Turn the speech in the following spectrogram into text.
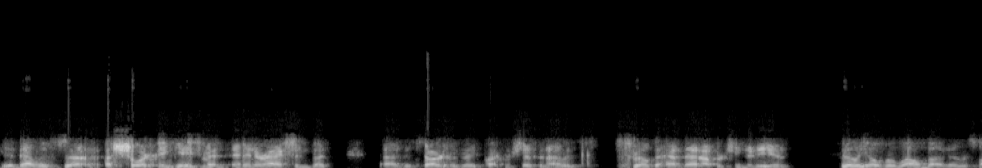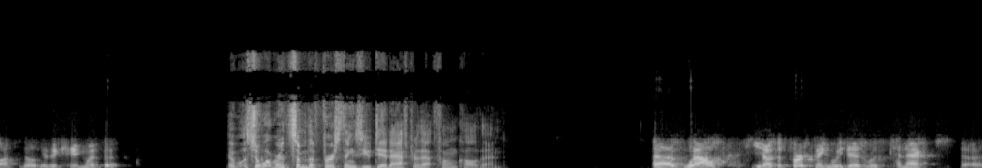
that was uh, a short engagement and interaction, but uh, the start of a great partnership. And I was thrilled to have that opportunity and really overwhelmed by the responsibility that came with it. So, what were some of the first things you did after that phone call then? Uh, well, you know, the first thing we did was connect uh,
